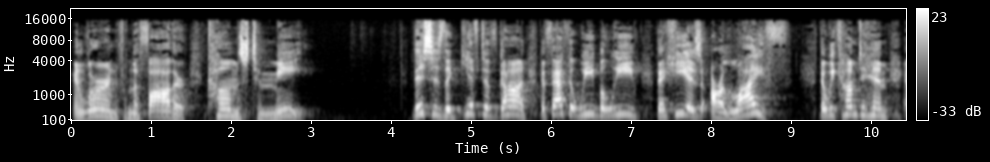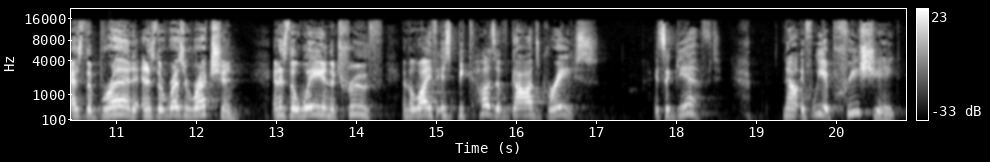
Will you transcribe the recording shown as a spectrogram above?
and learned from the Father comes to me. This is the gift of God. The fact that we believe that He is our life, that we come to Him as the bread and as the resurrection and as the way and the truth and the life is because of God's grace. It's a gift. Now, if we appreciate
